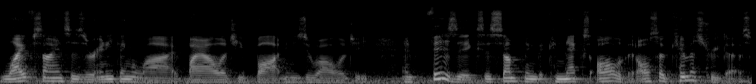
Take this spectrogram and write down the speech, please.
Life sciences are anything alive biology, botany, zoology. And physics is something that connects all of it. Also, chemistry does.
